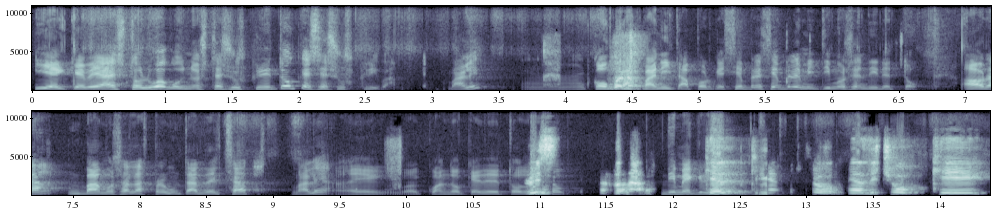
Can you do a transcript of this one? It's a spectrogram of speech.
Y el que vea esto luego y no esté suscrito, que se suscriba, ¿vale? Mm, con campanita, porque siempre, siempre emitimos en directo. Ahora vamos a las preguntas del chat, ¿vale? Eh, cuando quede todo eso. Perdona, dime, me, has dicho, qué,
